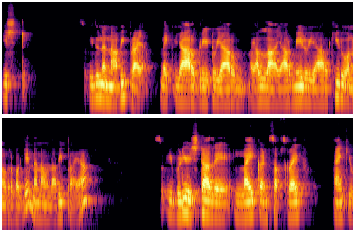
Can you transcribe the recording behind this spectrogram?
ಇಷ್ಟು. ಸೊ ಇದು ನನ್ನ ಅಭಿಪ್ರಾಯ. ಲೈಕ್ ಯಾರು ಗ್ರೇಟು ಯಾರು ಅಲ್ಲ, ಯಾರು ಮೇಲು, ಯಾರು ಕೀಡು ಅನ್ನೋದ್ರ ಬಗ್ಗೆ ನನ್ನ ಒಂದು ಅಭಿಪ್ರಾಯ. ಸೊ ಈ ವಿಡಿಯೋ ಇಷ್ಟ ಆದರೆ like and subscribe thank you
